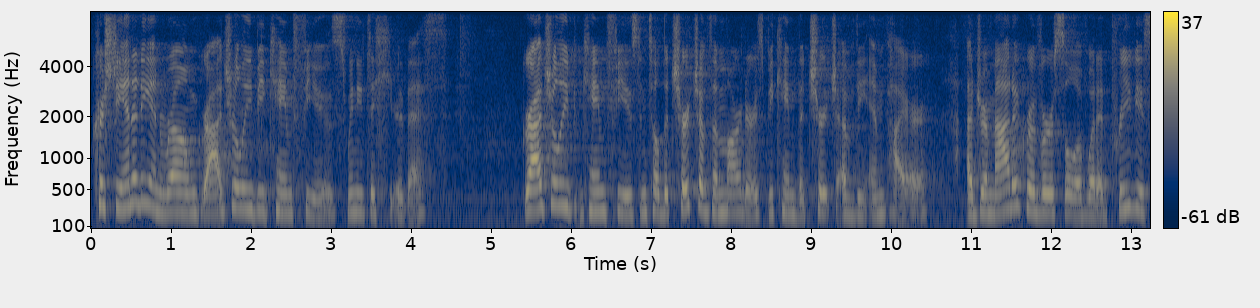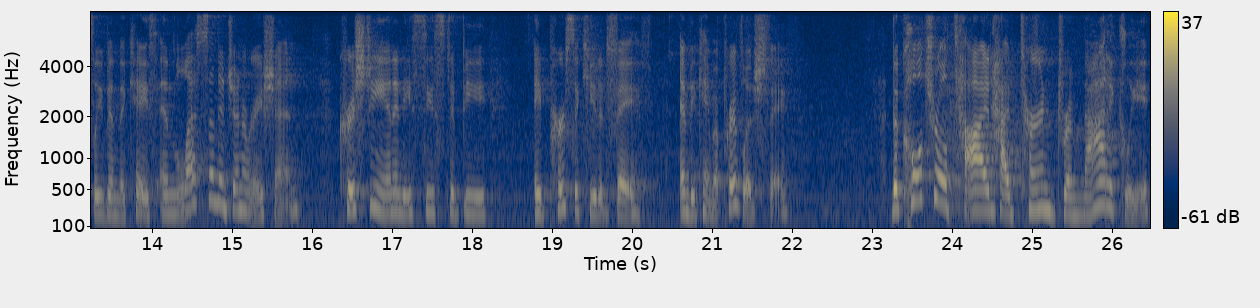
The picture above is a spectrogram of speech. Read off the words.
Christianity in Rome gradually became fused. We need to hear this gradually became fused until the Church of the Martyrs became the Church of the Empire, a dramatic reversal of what had previously been the case. In less than a generation, Christianity ceased to be a persecuted faith and became a privileged faith. The cultural tide had turned dramatically,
